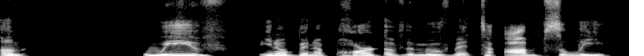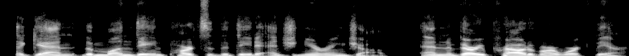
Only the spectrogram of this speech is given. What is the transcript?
Um, we've you know been a part of the movement to obsolete again the mundane parts of the data engineering job, and I'm very proud of our work there.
